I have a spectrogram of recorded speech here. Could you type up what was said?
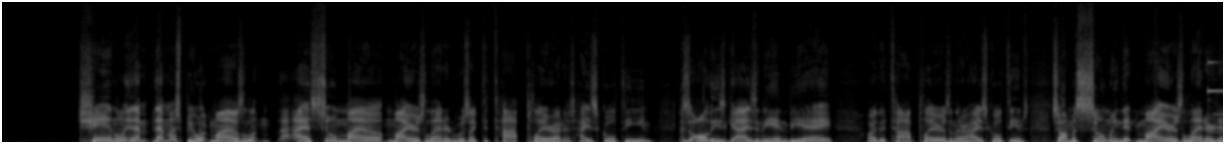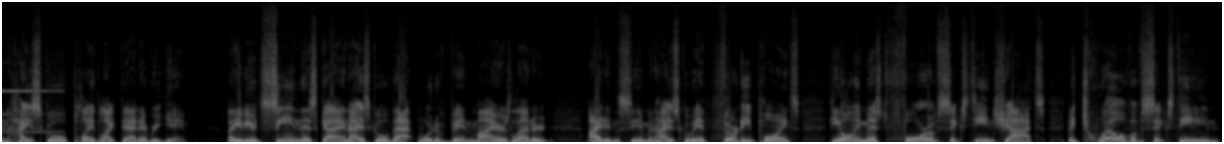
Channeling that, that, must be what Miles. I assume Meyers Leonard was like the top player on his high school team because all these guys in the NBA are the top players on their high school teams. So I'm assuming that Meyers Leonard in high school played like that every game. Like if you'd seen this guy in high school, that would have been Meyers Leonard. I didn't see him in high school. He had 30 points. He only missed four of 16 shots, but 12 of 16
